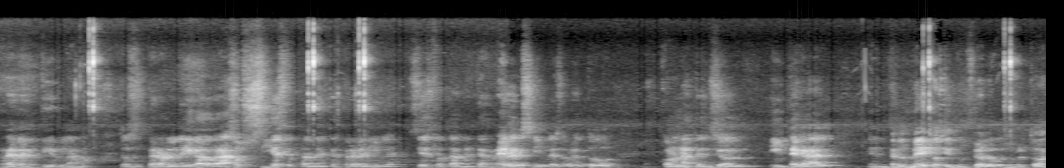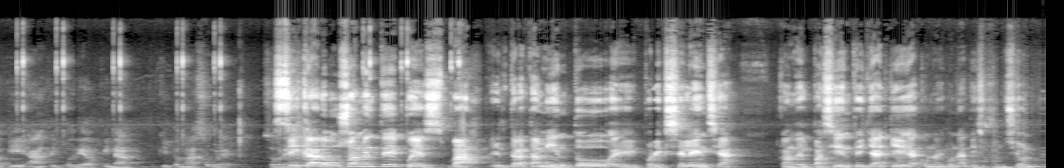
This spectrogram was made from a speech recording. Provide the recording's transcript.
revertirla, ¿no? Entonces, pero el hígado graso sí es totalmente prevenible, sí es totalmente reversible, sobre todo con una atención integral entre los médicos y nutriólogos, sobre todo aquí Ángel podría opinar un poquito más sobre... sobre sí, claro, usualmente pues va el tratamiento eh, por excelencia cuando el paciente ya llega con alguna disfunción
